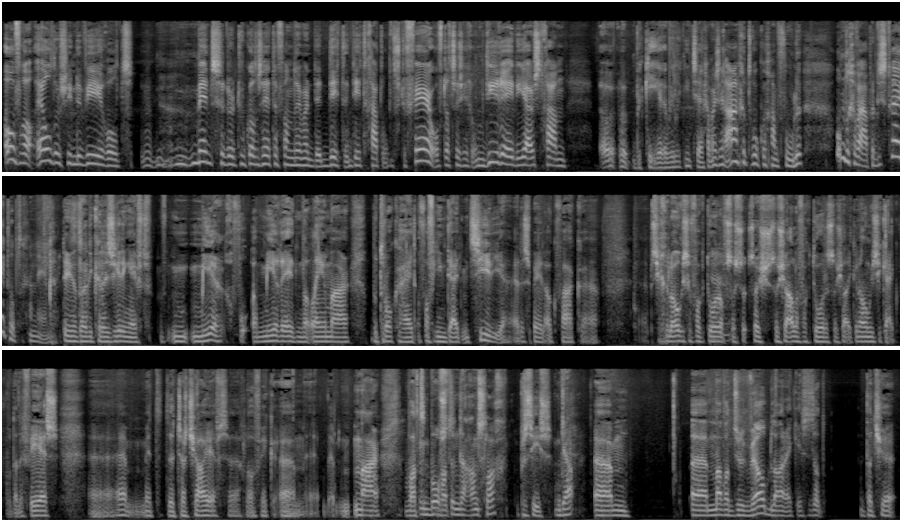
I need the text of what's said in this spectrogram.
overal elders in de wereld ja. mensen ertoe kan zetten van... dit, dit gaat ons te ver. Of dat ze zich om die reden juist gaan uh, bekeren, wil ik niet zeggen... maar zich aangetrokken gaan voelen om de gewapende strijd op te gaan nemen. Ik denk dat radicalisering heeft meer, meer reden dan alleen maar betrokkenheid... of affiniteit met Syrië. Er spelen ook vaak... psychologische factoren of so so sociale factoren, sociaal-economische. Kijk bijvoorbeeld naar de VS, uh, met de Tchatchayevs, uh, geloof ik. Um, maar wat, In Boston wat, de aanslag. Precies. Ja. Um, uh, maar wat natuurlijk wel belangrijk is, is dat, dat je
